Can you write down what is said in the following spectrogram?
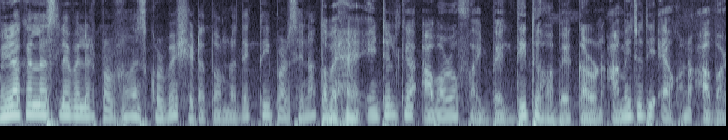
মিরাকেলেস লেভেলের পারফরমেন্স করবে, সেটা তো আমরা দেখতেই পারছি না। তবে হ্যাঁ ইন্টেলকে আবারও ফাইট ব্যাক দিতে হবে। কারণ আমি যদি এখন আবার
